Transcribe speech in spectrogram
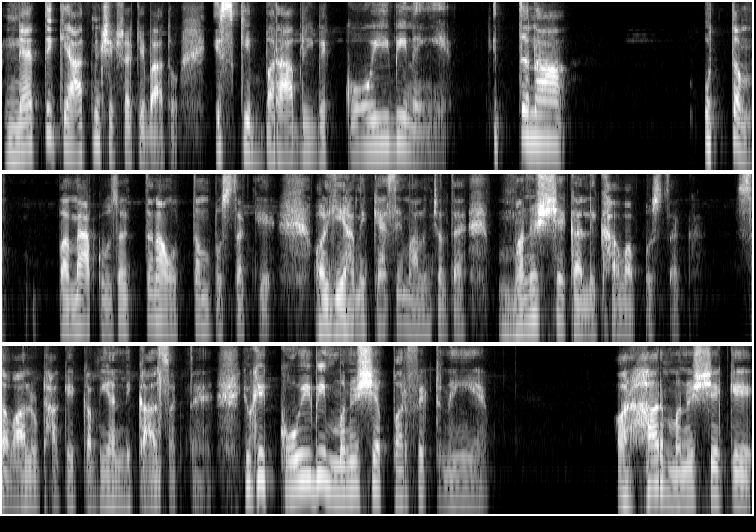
नैतिक या आत्मिक शिक्षा की बात हो, इसकी बराबरी में कोई भी नहीं है। इतना उत्तम, मैं आपको बोलता हूँ, इतना उत्तम पुस्तक है और ये हमें कैसे मालूम चलता है? मनुष्य का लिखा हुआ पुस्तक सवाल उठा के कमियाँ निकाल सकते हैं, क्योंकि कोई भी मनुष्य परफेक्ट नहीं है। और हर मनुष्य के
